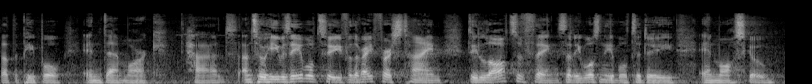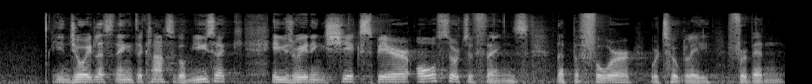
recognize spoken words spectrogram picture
that the people in Denmark had. And so he was able to, for the very first time, do lots of things that he wasn't able to do in Moscow. He enjoyed listening to classical music. He was reading Shakespeare, all sorts of things that before were totally forbidden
